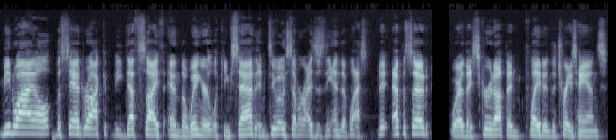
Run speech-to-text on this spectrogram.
Meanwhile, the Sandrock, the Death Scythe, and the Winger looking sad, and Duo summarizes the end of last episode where they screwed up and played into Trey's hands.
